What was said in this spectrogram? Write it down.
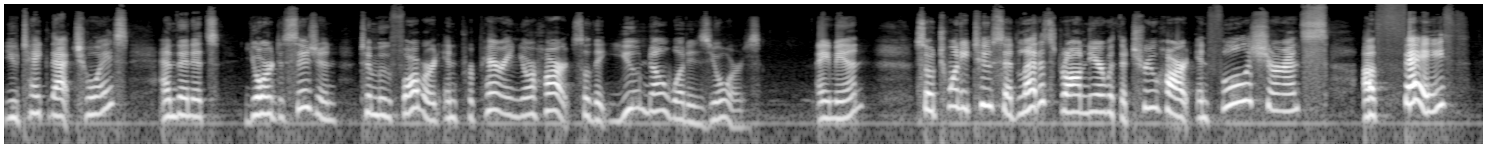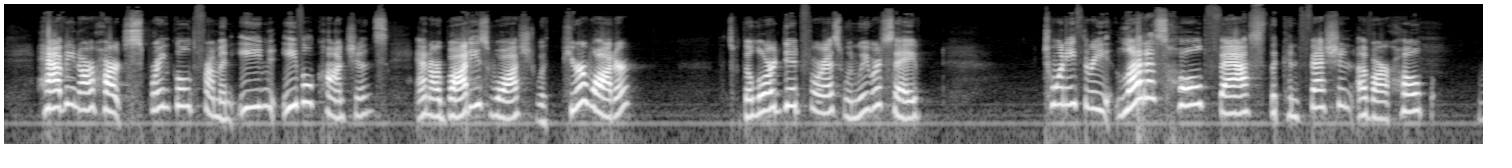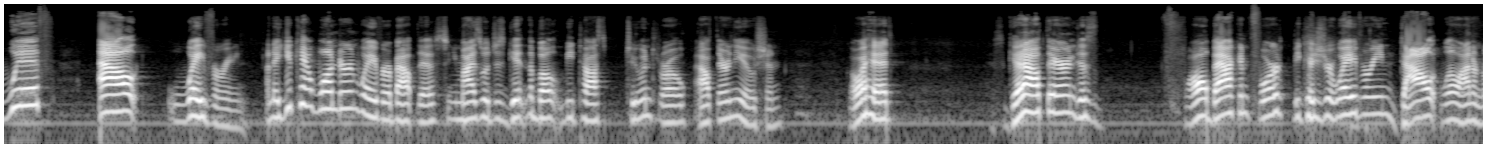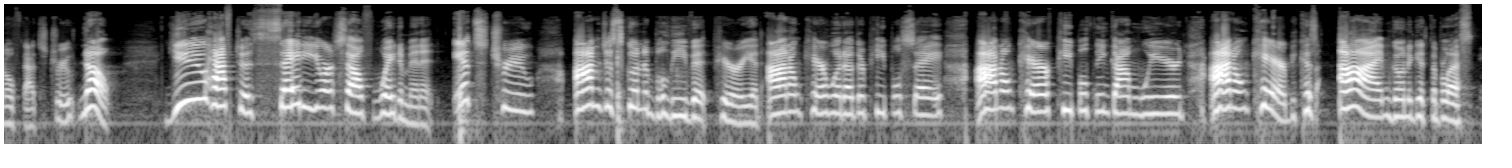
You take that choice, and then it's your decision to move forward in preparing your heart so that you know what is yours. Amen. So 22 said, Let us draw near with a true heart in full assurance of faith, having our hearts sprinkled from an e- evil conscience and our bodies washed with pure water. That's what the Lord did for us when we were saved. 23, let us hold fast the confession of our hope without wavering. I know you can't wonder and waver about this. You might as well just get in the boat and be tossed to and fro out there in the ocean. Go ahead. Just Get out there and just fall back and forth because you're wavering, doubt. Well, I don't know if that's true. No. You have to say to yourself, wait a minute, it's true. I'm just going to believe it, period. I don't care what other people say. I don't care if people think I'm weird. I don't care because I'm going to get the blessing.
